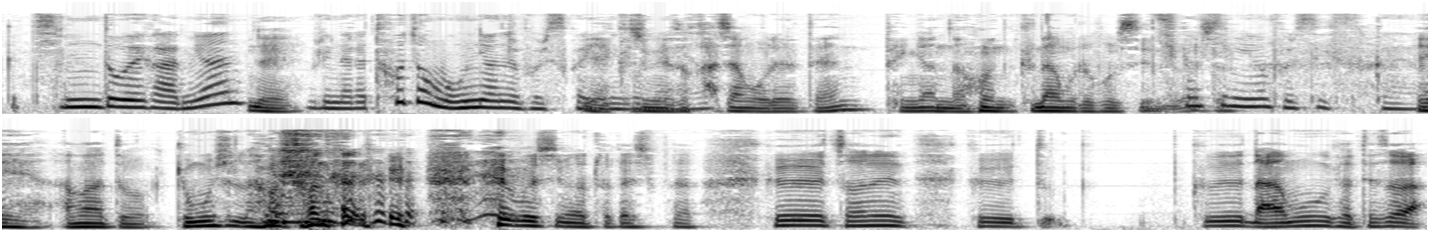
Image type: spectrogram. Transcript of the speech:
그 진도에 가면 네. 우리나라 토종 목련을 볼 수가 예, 있는 그 중에서 거예요. 가장 오래된 100년 넘은 그 나무를 볼 수 있는 거죠. 지금쯤이면 볼 수 있을까요? 예, 아마도 교무실로 한번 전화를 해보시면 어떨까 싶어요. 그 저는 그 그 나무 곁에서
